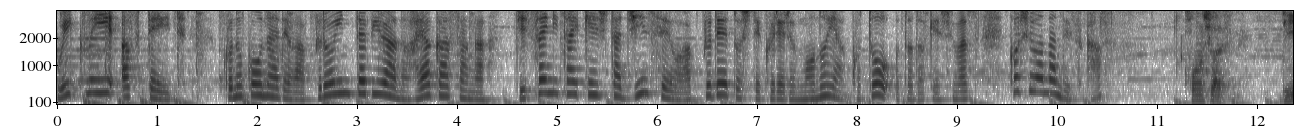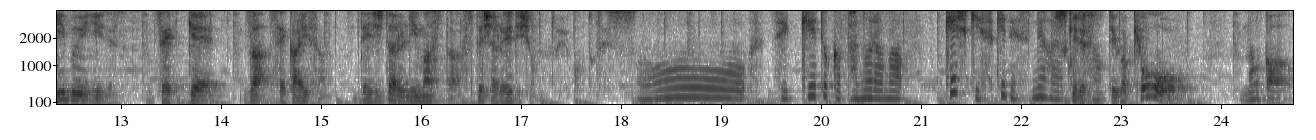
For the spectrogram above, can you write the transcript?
Weekly Update. このコーナーではプロインタビュアーの早川さんが実際に体験した人生をアップデートしてくれるものやことをお届けします。今週は何ですか？今週はですね DVD です。絶景ザ世界遺産デジタルリマスタースペシャルエディションということです。おー絶景とかパノラマ景色好きですね早好きです。っていうか今日なんか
